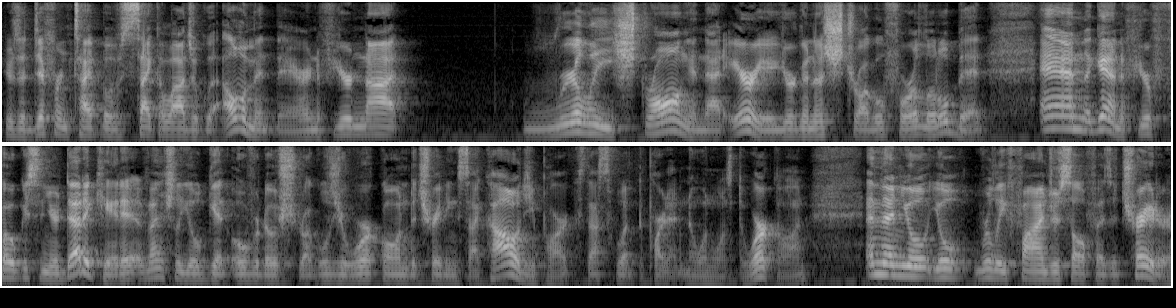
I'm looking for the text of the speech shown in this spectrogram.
There's a different type of psychological element there and if you're not really strong in that area, you're going to struggle for a little bit. And again, if you're focused and you're dedicated, eventually you'll get over those struggles. You'll work on the trading psychology part because that's what the part that no one wants to work on. And then you'll you'll really find yourself as a trader,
